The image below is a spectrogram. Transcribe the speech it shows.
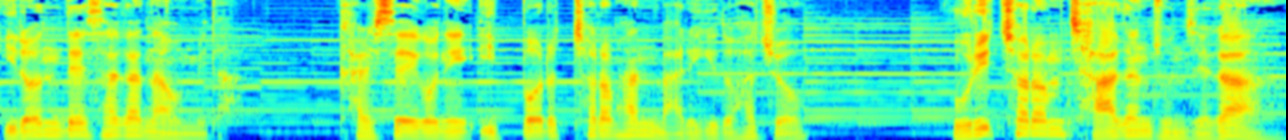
이런 대사가 나옵니다. 칼세이건이 입버릇처럼 한 말이기도 하죠. 우리처럼 작은 존재가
